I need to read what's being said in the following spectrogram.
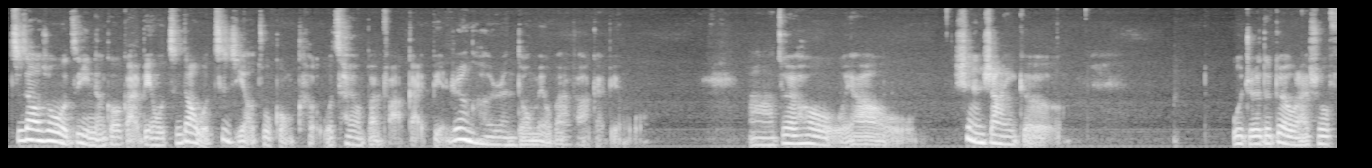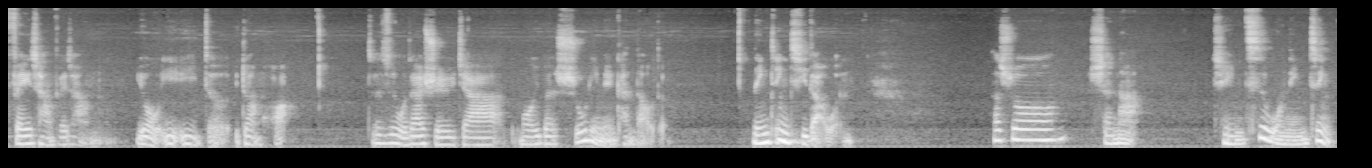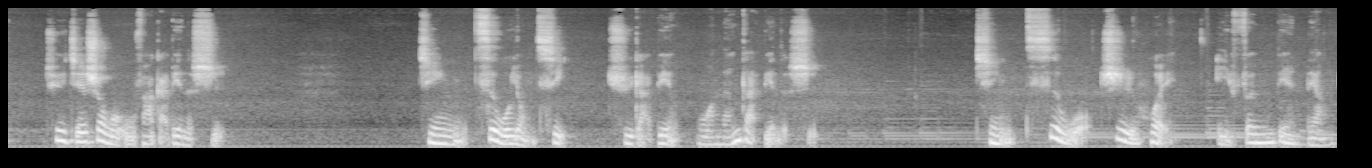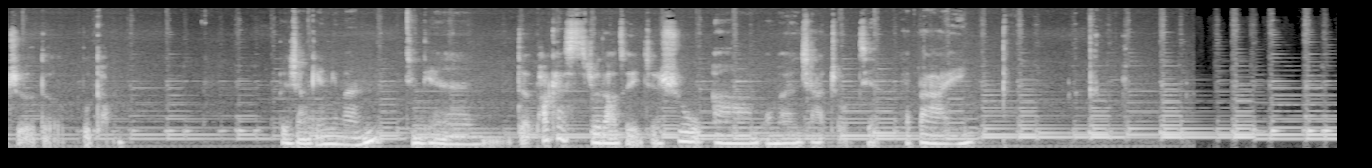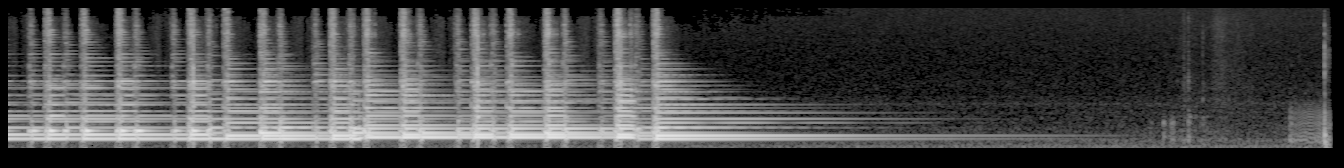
知道说我自己能够改变，我知道我自己要做功课，我才有办法改变，任何人都没有办法改变我。啊，最后我要献上一个我觉得对我来说非常非常有意义的一段话，这是我在学瑜伽某一本书里面看到的宁静祈祷文。他说：“神啊，请赐我宁静，去接受我无法改变的事；请赐我勇气，去改变我能改变的事；请赐我智慧，以分辨两者的不同。”分享给你们，今天的 podcast 就到这里结束啊！我们下周见，拜拜。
